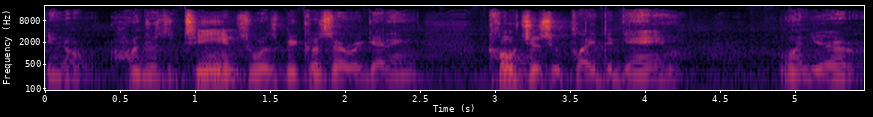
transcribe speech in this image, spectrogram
you know hundreds of teams was because they were getting coaches who played the game when you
